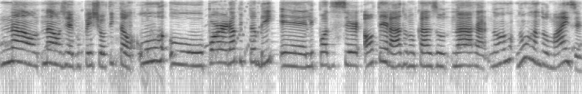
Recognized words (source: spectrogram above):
Não, não, Diego Peixoto. Então, o, o power-up também é, ele pode ser alterado, no caso, na, no, no randomizer,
